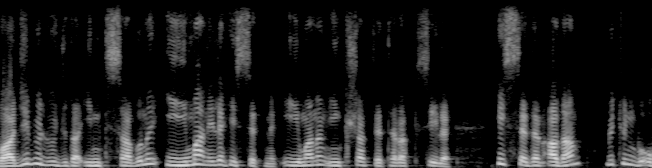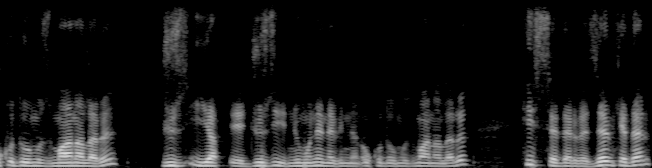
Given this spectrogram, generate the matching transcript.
Vacibül vücuda intisabını iman ile hissetmek. İmanın inkişaf ve terakkisiyle hisseden adam bütün bu okuduğumuz manaları cüz'iyat, e, cüz'i numune nevinden okuduğumuz manaları hisseder ve zevk eder.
